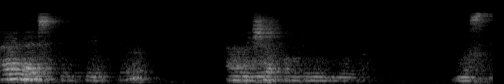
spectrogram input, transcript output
Have a nice day. Take care. I'm Nisha from Trinity Yoga. Namaste.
